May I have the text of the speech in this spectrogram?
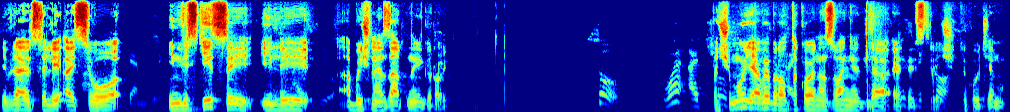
являются ли ICO инвестицией или обычной азартной игрой. Почему я выбрал такое название для этой встречи, такую тему?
